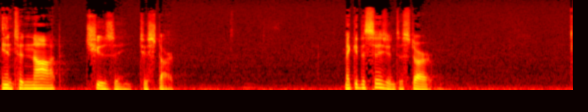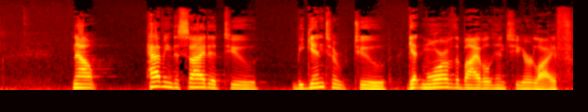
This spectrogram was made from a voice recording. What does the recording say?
into not choosing to start. Make a decision to start. Now, having decided to begin to, to get more of the Bible into your life,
